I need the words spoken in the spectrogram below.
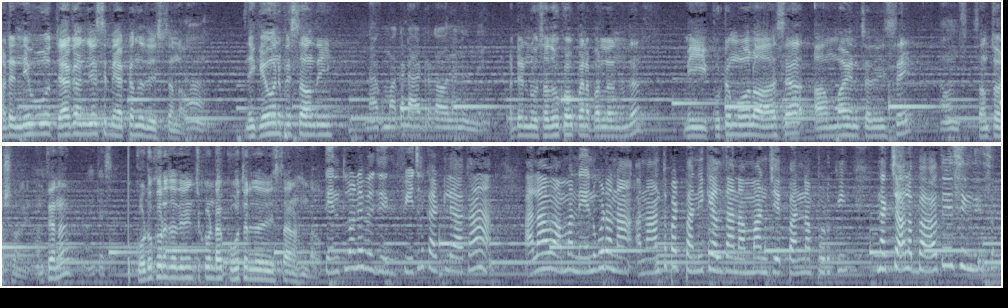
అంటే నువ్వు త్యాగం చేసి మీ అక్కను చదివిస్తున్నావు. నీకేమనిపిస్తా ఉంది? అక్క డాక్టర్ కావాలని ఉంది. అంటే నువ్వు చదువుకోకపోయిన పర్లేదు ఉందా? మీ కుటుంబంలో ఆశ ఆ అమ్మాయిని చదివిస్తే అవును సార్. సంతోషం అని అంతేనా? అంతే సార్. కొడుకును చదివించకుండా కూతురు చదివిస్తానంటావు టెన్త్లోనే ఫీ- ఫీజులు కట్టలేక అలా అమ్మ నేను కూడా నా నాతో పాటు పనికి వెళ్తానమ్మా అని చెప్పి అన్నప్పటికి నాకు చాలా బాధ వేసింది సార్.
